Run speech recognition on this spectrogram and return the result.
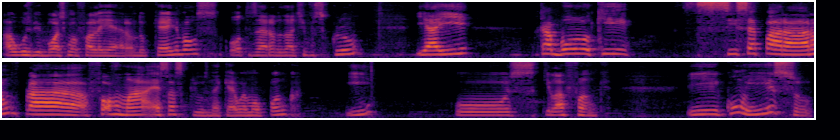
Alguns b-boys, como eu falei, eram do Cannibals, outros eram do Nativos Crew. E aí acabou que se separaram para formar essas crews, né? Que é o Emo Punk e os Killa Funk. E com isso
